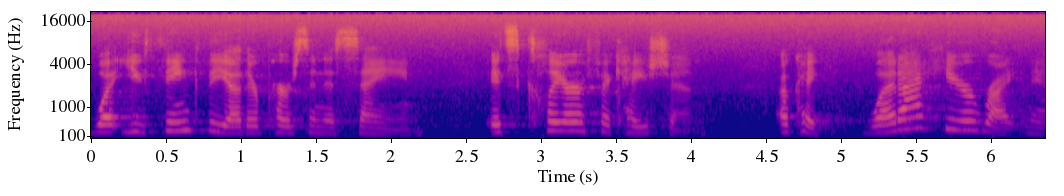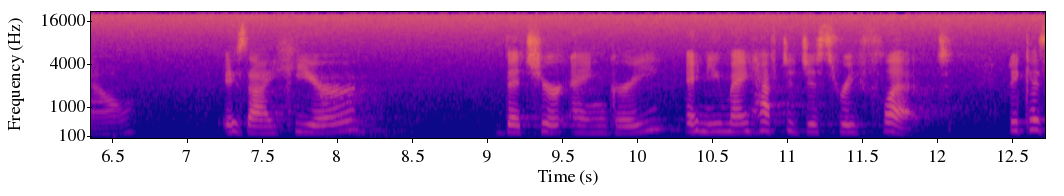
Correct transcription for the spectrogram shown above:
what you think the other person is saying. It's clarification. Okay, what I hear right now is I hear that you're angry, and you may have to just reflect. Because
